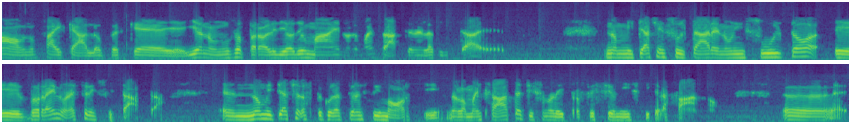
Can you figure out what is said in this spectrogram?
no no, non fai il callo perché io non uso parole di odio mai, non le ho mai usate nella vita. non mi piace insultare, non insulto e vorrei non essere insultata. Eh, non mi piace la speculazione sui morti, non l'ho mai fatta, ci sono dei professionisti che la fanno. Eh,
